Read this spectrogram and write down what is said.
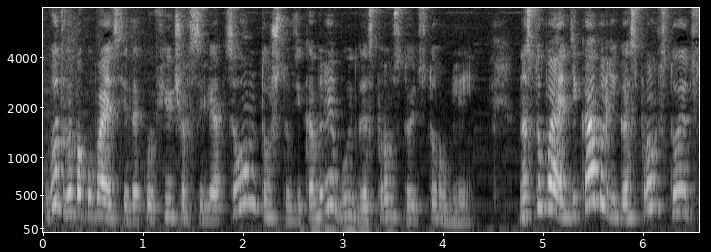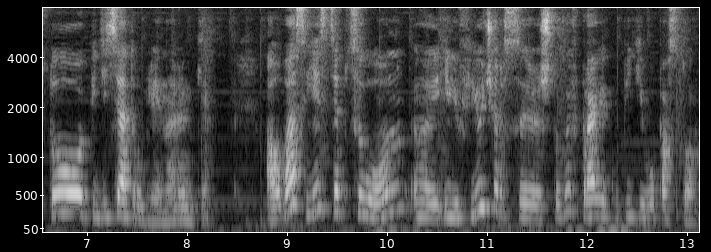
Вот вы покупаете такой фьючерс или опцион, то, что в декабре будет Газпром стоить 100 рублей. Наступает декабрь, и Газпром стоит 150 рублей на рынке. А у вас есть опцион э, или фьючерс, э, что вы вправе купить его по 100.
